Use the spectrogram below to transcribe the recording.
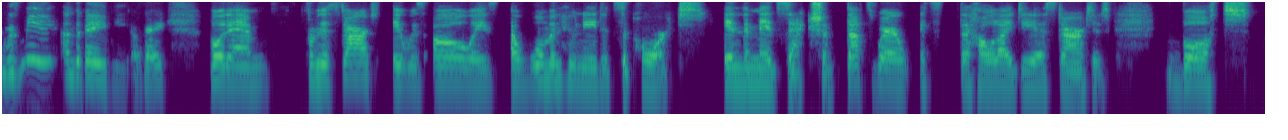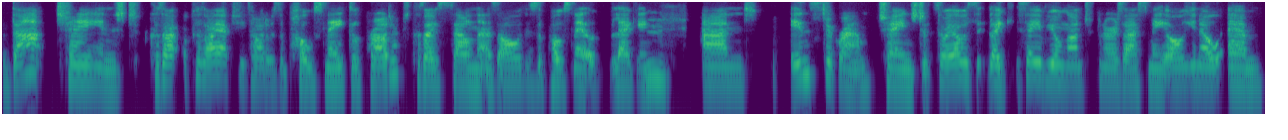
it was me and the baby. Okay. But um, from the start, it was always a woman who needed support in the midsection. That's where it's the whole idea started. But that changed because I because I actually thought it was a postnatal product because I was selling it as oh this is a postnatal legging. Mm. and Instagram changed it. So I always like say if young entrepreneurs ask me oh you know um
